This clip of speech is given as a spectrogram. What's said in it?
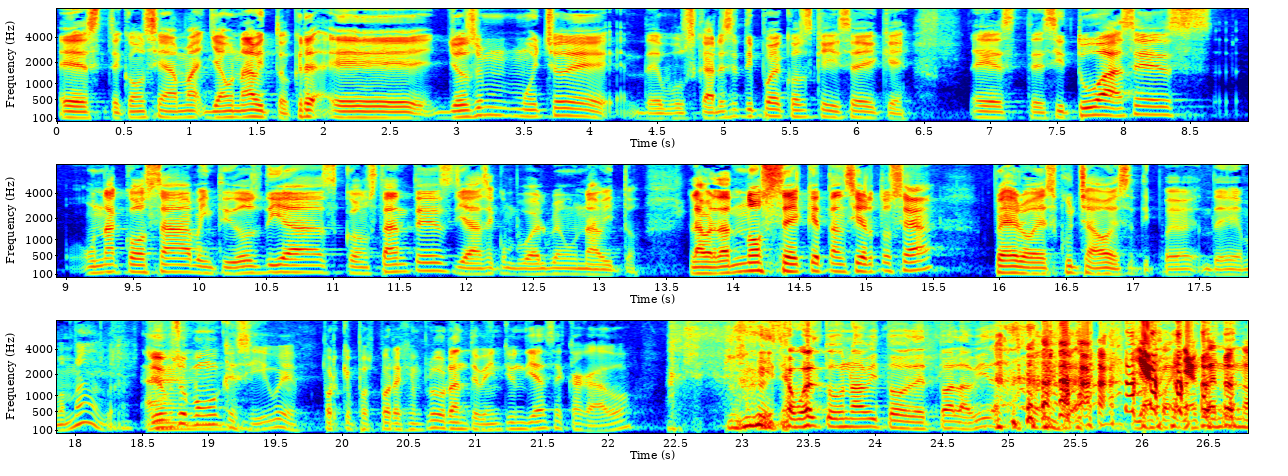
este, ¿cómo se llama? Ya un hábito. Cre- eh, yo soy mucho de, de buscar ese tipo de cosas que dice de que, este, si tú haces una cosa 22 días constantes, ya se vuelve un hábito. La verdad no sé qué tan cierto sea, pero he escuchado ese tipo de, de mamadas, ¿verdad? Yo Ah. supongo que sí, güey. Porque, pues, por ejemplo, durante 21 días he cagado. y se ha vuelto un hábito de toda la vida. Ya, cu- ya cuando no,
